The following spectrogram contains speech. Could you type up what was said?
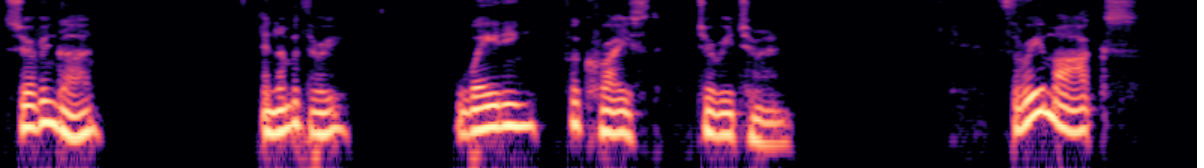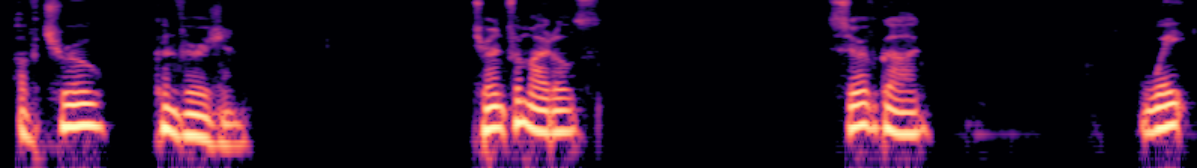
serving God. And number three, waiting for Christ to return. Three marks of true conversion. Turn from idols, serve God, wait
